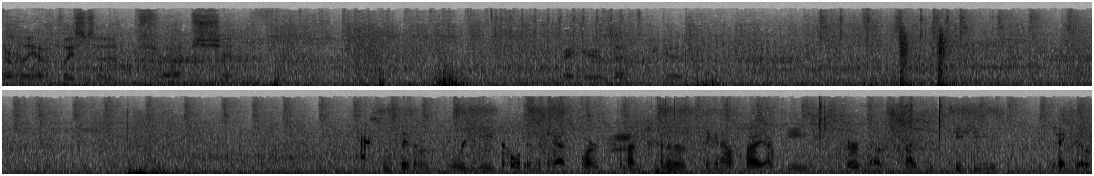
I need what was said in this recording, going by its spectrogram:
I don't really have a place to. Oh shit. Right here is that pretty good. Since they haven't recalled in the CAS mark, I'm just kind of hanging out by IP, or uh, no, IP, PT Tango.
